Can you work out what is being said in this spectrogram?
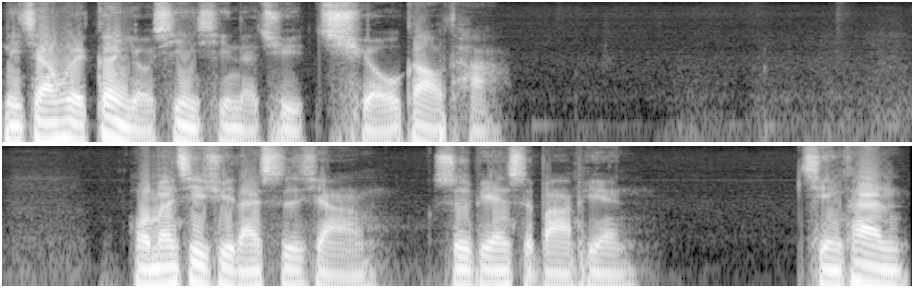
你将会更有信心的去求告他。我们继续来思想诗篇十八篇，请看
